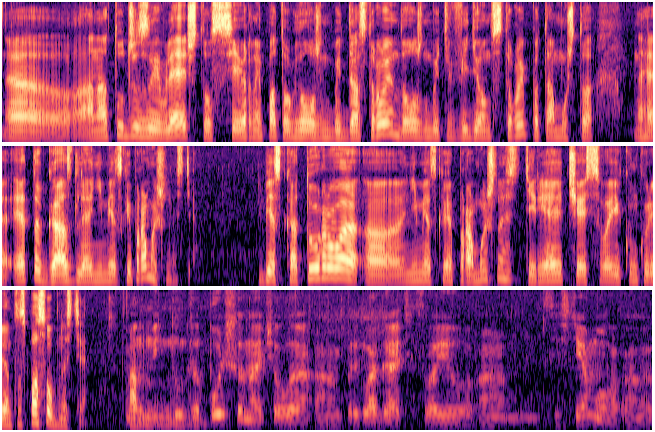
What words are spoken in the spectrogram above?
э, она тут же заявляет, что Северный поток должен быть достроен, должен быть введен в строй, потому что э, это газ для немецкой промышленности без которого э, немецкая промышленность теряет часть своей конкурентоспособности. Ну, ведь тут же Польша начала а, предлагать свою а, систему а,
